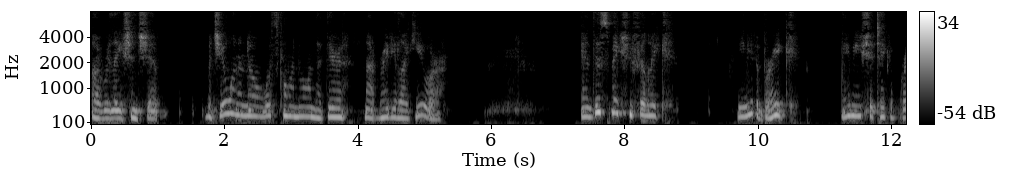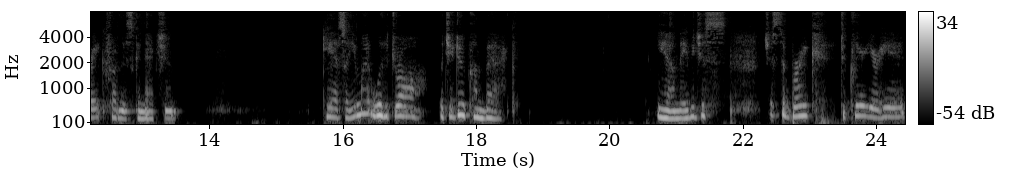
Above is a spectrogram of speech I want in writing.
a a relationship but you want to know what's going on that they're not ready like you are. And this makes you feel like you need a break maybe you should take a break from this connection. Yeah so you might withdraw but you do come back. Yeah maybe just just a break to clear your head.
